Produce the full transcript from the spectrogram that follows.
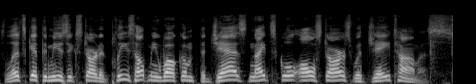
So let's get the music started. Please help me welcome the Jazz Night School All Stars with Jay Thomas.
